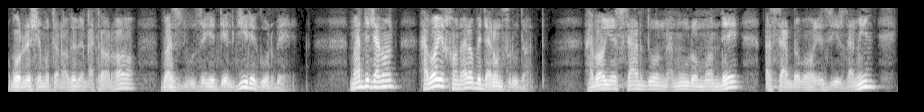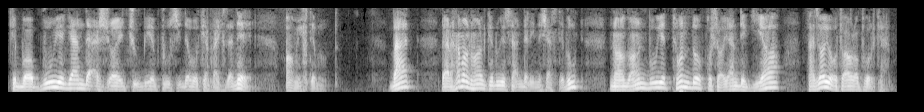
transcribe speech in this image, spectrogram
غرش متناوب قطارها و زوزه دلگیر گربه. مرد جوان هوای خانه را به درون فرو داد. هوای سرد و نمور و مانده از سردابه های زیرزمین که با بوی گند اشیای چوبی پوسیده و کپک زده آمیخته بود. بعد در همان حال که روی صندلی نشسته بود ناگان بوی تند و خوشایند گیا فضای اتاق را پر کرد.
